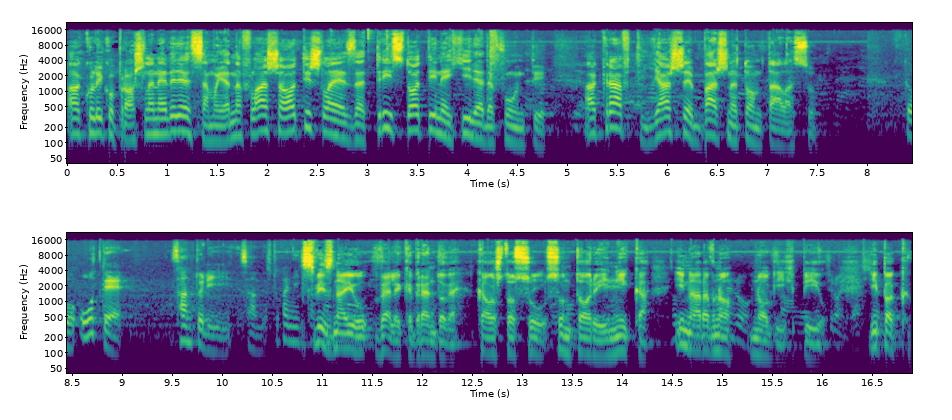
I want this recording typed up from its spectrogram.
a koliko prošle nedelje, samo jedna flaša otišla je za 300.000 funti, a Kraft jaše baš na tom talasu. 大手 Svi znaju velike brendove, kao što su Suntory i Nika i naravno mnogi ih piju. Ipak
